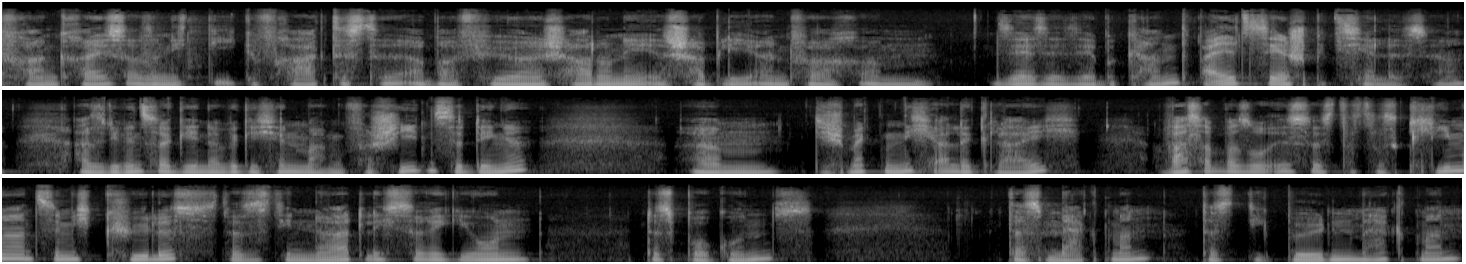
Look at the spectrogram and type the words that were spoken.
Frankreichs. Also nicht die gefragteste, aber für Chardonnay ist Chablis einfach ähm, sehr, sehr, sehr bekannt, weil es sehr speziell ist. Ja? Also die Winzer gehen da wirklich hin, machen verschiedenste Dinge. Ähm, die schmecken nicht alle gleich. Was aber so ist, ist, dass das Klima ziemlich kühl ist. Das ist die nördlichste Region des Burgunds. Das merkt man. Das, die Böden merkt man.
